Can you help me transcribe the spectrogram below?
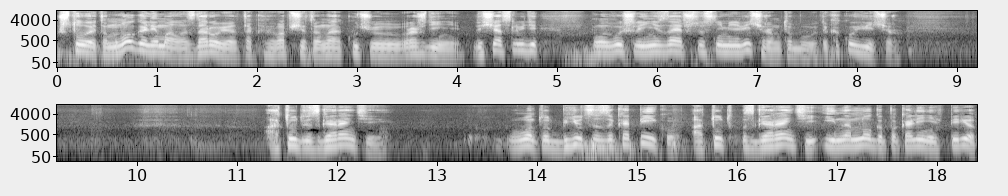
Что это, много или мало здоровья так вообще-то на кучу рождений? Да сейчас люди Вон вышли и не знают, что с ними вечером-то будет. Да какой вечер? А тут с гарантией. Вон тут бьются за копейку, а тут с гарантией и на много поколений вперед.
